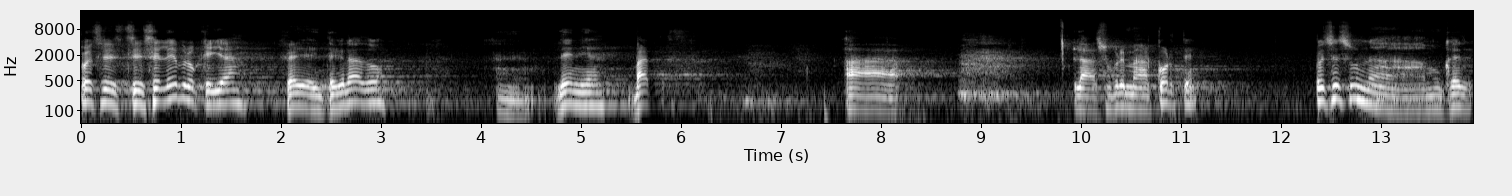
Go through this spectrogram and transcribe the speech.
Pues este, celebro que ya se haya integrado eh, Lenia Batres a la Suprema Corte. Pues es una mujer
